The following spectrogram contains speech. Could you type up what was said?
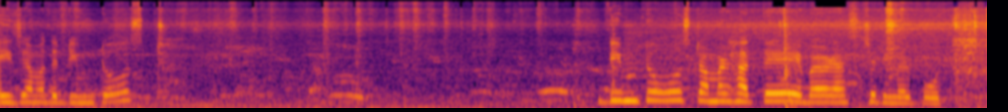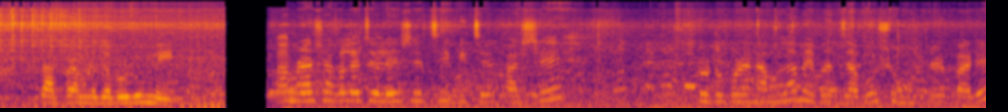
এই যে আমাদের ডিম টোস্ট। ডিম টোস্ট আমার হাতে, এবার আসছে ডিমের পোচ তারপর আমরা যাব রুমে। আমরা সকালে চলে এসেছি বিচের পাশে। টোটো করে নামলাম এবার যাব সমুদ্রের পাড়ে।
